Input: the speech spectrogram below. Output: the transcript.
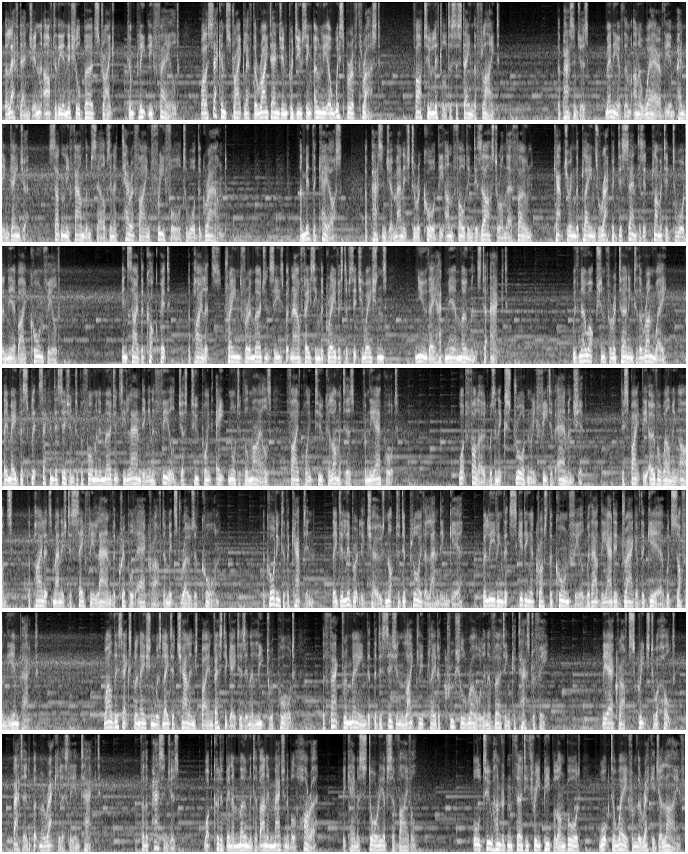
The left engine, after the initial bird strike, completely failed, while a second strike left the right engine producing only a whisper of thrust, far too little to sustain the flight. The passengers, many of them unaware of the impending danger, suddenly found themselves in a terrifying freefall toward the ground. Amid the chaos, a passenger managed to record the unfolding disaster on their phone capturing the plane's rapid descent as it plummeted toward a nearby cornfield. Inside the cockpit, the pilots, trained for emergencies but now facing the gravest of situations, knew they had mere moments to act. With no option for returning to the runway, they made the split-second decision to perform an emergency landing in a field just 2.8 nautical miles, 5.2 kilometers, from the airport. What followed was an extraordinary feat of airmanship. Despite the overwhelming odds, the pilots managed to safely land the crippled aircraft amidst rows of corn. According to the captain, they deliberately chose not to deploy the landing gear, believing that skidding across the cornfield without the added drag of the gear would soften the impact. While this explanation was later challenged by investigators in a leaked report, the fact remained that the decision likely played a crucial role in averting catastrophe. The aircraft screeched to a halt, battered but miraculously intact. For the passengers, what could have been a moment of unimaginable horror became a story of survival. All 233 people on board walked away from the wreckage alive.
